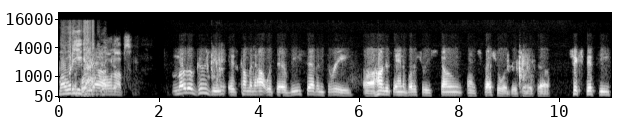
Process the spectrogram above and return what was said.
Well, what do you got? Grown ups. Moto Guzzi is coming out with their V73 uh, 100th anniversary Stone and Special Edition. It's a 650,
